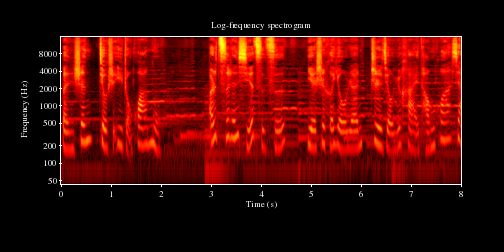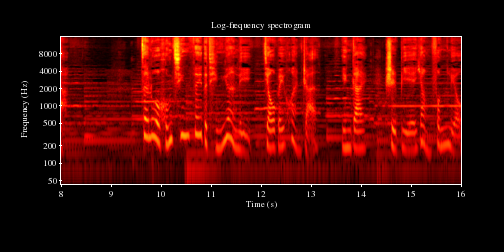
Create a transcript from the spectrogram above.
本身就是一种花木，而词人写此词。也是和友人置酒于海棠花下，在落红轻飞的庭院里交杯换盏，应该是别样风流。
